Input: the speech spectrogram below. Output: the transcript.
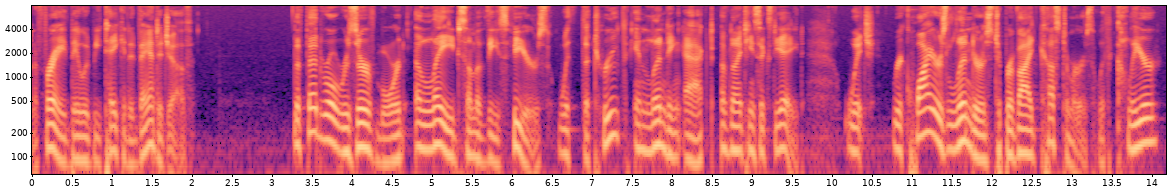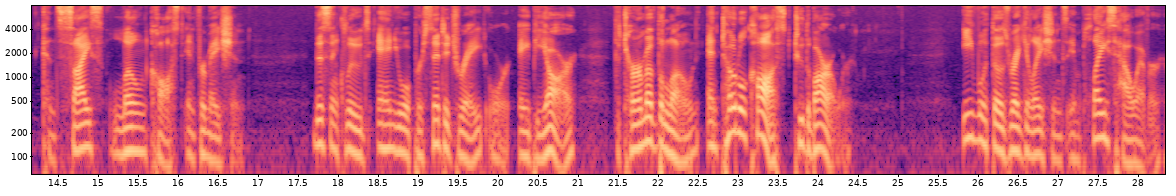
and afraid they would be taken advantage of. The Federal Reserve Board allayed some of these fears with the Truth in Lending Act of 1968, which requires lenders to provide customers with clear, concise loan cost information. This includes annual percentage rate, or APR, the term of the loan, and total cost to the borrower. Even with those regulations in place, however,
